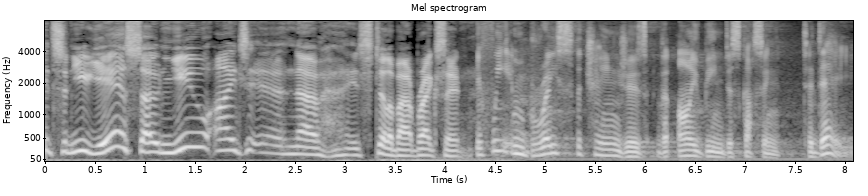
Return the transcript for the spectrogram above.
It's a new year, so new idea. No, it's still about Brexit. If we embrace the changes that I've been discussing today,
